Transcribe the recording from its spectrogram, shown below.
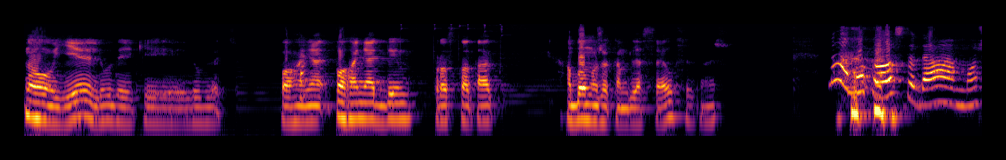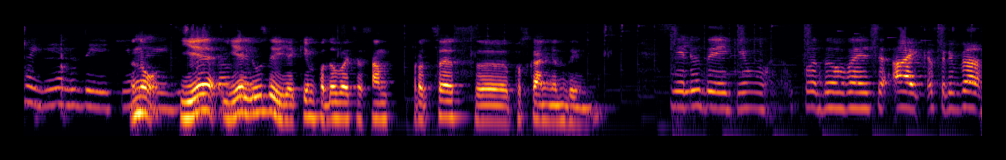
Ну, є люди, які люблять поганять, поганять дим просто так. Або може там для селфі, знаєш. Ну, або просто, да, може є люди, які Ну, є, є люди, яким подобається сам процес е, пускання диму. Є люди, яким подобається айкос, ребят.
